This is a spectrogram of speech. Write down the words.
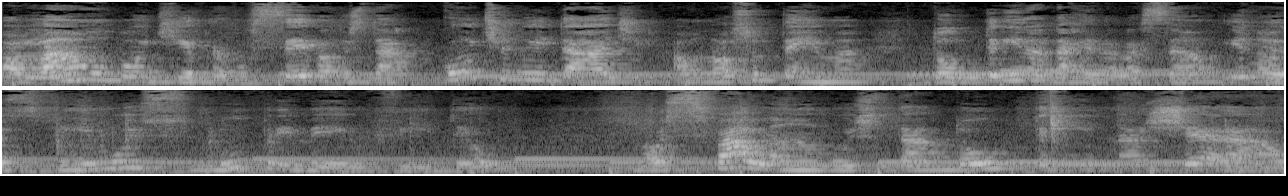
Olá, um bom dia para você. Vamos dar continuidade ao nosso tema Doutrina da Revelação e nós vimos no primeiro vídeo, nós falamos da doutrina geral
